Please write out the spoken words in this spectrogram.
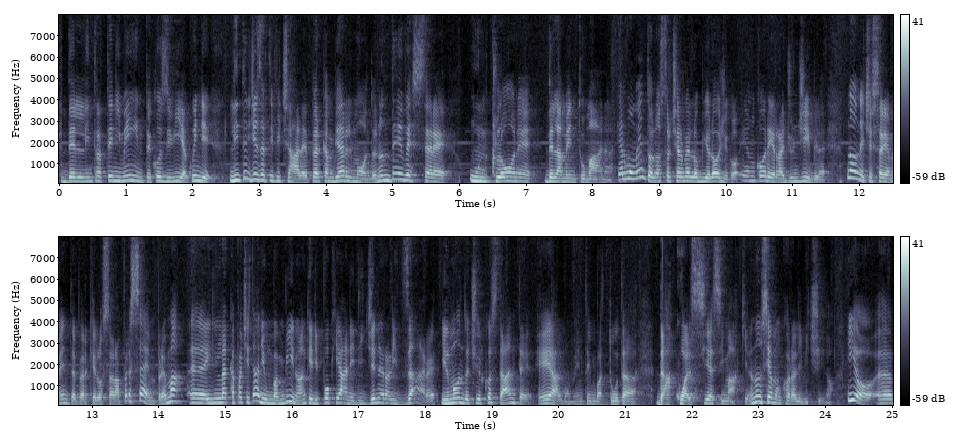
dell'intrattenimento e così via. Quindi l'intelligenza artificiale per cambiare il mondo non deve essere un clone della mente umana e al momento il nostro cervello biologico è ancora irraggiungibile, non necessariamente perché lo sarà per sempre, ma eh, la capacità di un bambino anche di pochi anni di generalizzare il mondo circostante è al momento imbattuta da qualsiasi macchina, non siamo ancora lì vicino. Io eh,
